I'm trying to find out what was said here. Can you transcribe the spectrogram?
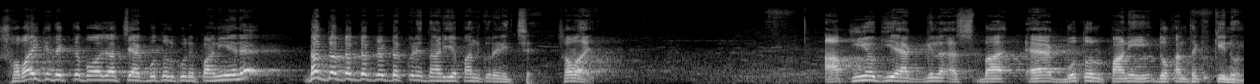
সবাইকে দেখতে পাওয়া যাচ্ছে, এক বোতল করে পানি এনে ডক ডক ডক ডক ডক ডক করে দাঁড়িয়ে পান করে নিচ্ছে সবাই। আপনিও গিয়ে এক গ্লাস বা এক বোতল পানি দোকান থেকে কিনুন।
